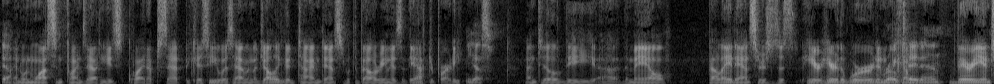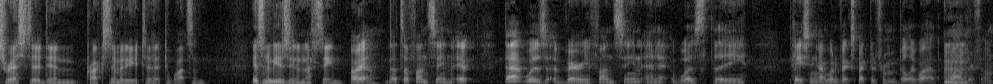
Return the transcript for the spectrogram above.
yeah, And when Watson finds out, he's quite upset because he was having a jolly good time dancing with the ballerinas at the after party yes. until the uh, the male ballet dancers just hear hear the word and Rotate become in. very interested in proximity to, to Watson. It's an amusing enough scene. Oh yeah, that's a fun scene. It that was a very fun scene, and it was the pacing I would have expected from a Billy Mm-hmm. Wilder film.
